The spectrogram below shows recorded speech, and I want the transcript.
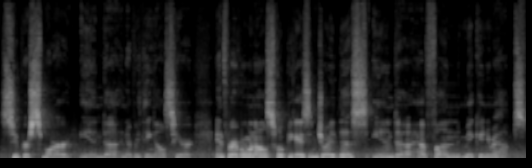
super smart and uh, and everything else here. And for everyone else, hope you guys enjoyed this and uh, have fun making your maps.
